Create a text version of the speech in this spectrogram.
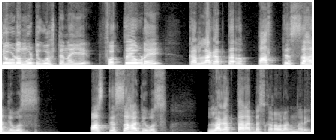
तेवढं मोठी गोष्ट नाहीये. फक्त एवढं आहे का लगातार पाच ते सहा दिवस पाच ते सहा दिवस लगातार अभ्यास करावा लागणार आहे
